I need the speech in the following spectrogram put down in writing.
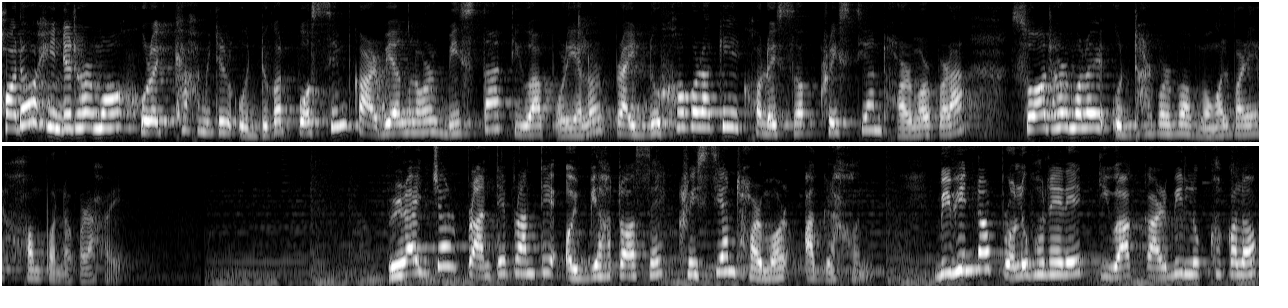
সদৌ হিন্দু ধৰ্ম সুৰক্ষা সমিতিৰ উদ্যোগত পশ্চিম কাৰ্বি আংলঙৰ বিছটা তিৱা পৰিয়ালৰ প্ৰায় দুশগৰাকী সদস্যক খ্ৰীষ্টিয়ান ধৰ্মৰ পৰা স্বধৰ্মলৈ উদ্ধাৰ পৰ্ব মঙলবাৰে সম্পন্ন কৰা হয়। ৰাজ্যৰ প্ৰান্তে প্ৰান্তে অব্যাহত আছে খ্ৰীষ্টিয়ান ধৰ্মৰ আগ্ৰাসন। বিভিন্ন প্ৰলোভনেৰে তিৱা কাৰ্বি লোকসকলক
